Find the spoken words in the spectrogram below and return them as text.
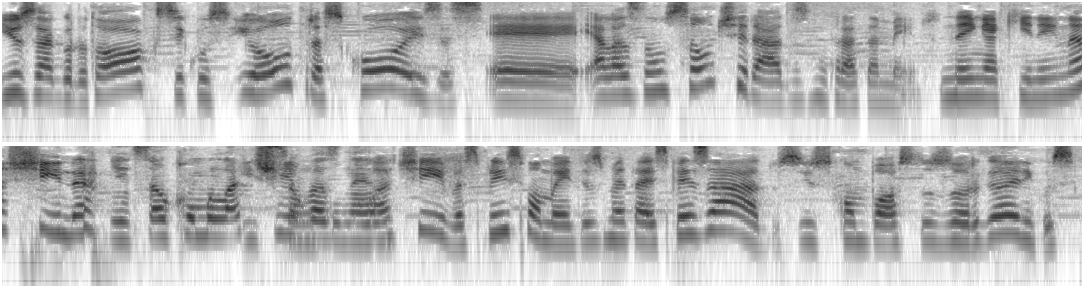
e os agrotóxicos e outras coisas, é, elas não são tiradas no tratamento, nem aqui nem na China. E são cumulativas, E são né? cumulativas, principalmente os metais pesados e os compostos orgânicos.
